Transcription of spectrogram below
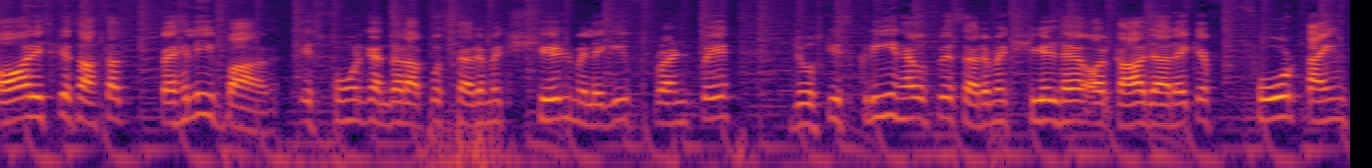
और इसके साथ साथ पहली बार इस फ़ोन के अंदर आपको सेरेमिक शील्ड मिलेगी फ्रंट पे, जो उसकी स्क्रीन है, उस पर सेरेमिक शील्ड है और कहा जा रहा है कि फोर टाइम्स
